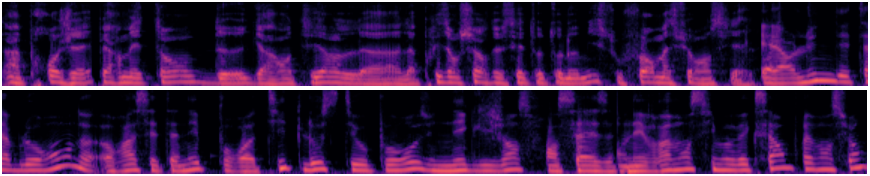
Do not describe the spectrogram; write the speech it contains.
un projet permettant de garantir la, la, prise en charge de cette autonomie sous forme assurantielle. Et alors l'une des tables rondes aura cette année pour titre l'ostéoporose, une négligence française. On est vraiment si mauvais que ça en prévention?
